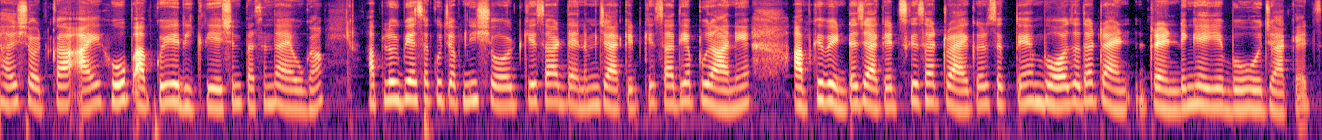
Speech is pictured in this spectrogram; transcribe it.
था शर्ट का. आई होप आपको ये रिक्रिएशन पसंद आया होगा. आप लोग भी ऐसा कुछ अपनी शर्ट के साथ डेनम जैकेट के साथ या पुराने आपके विंटर जैकेट्स के साथ ट्राई कर सकते हैं. बहुत ज़्यादा ट्रेंड ट्रेंडिंग है ये बोहो जैकेट्स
